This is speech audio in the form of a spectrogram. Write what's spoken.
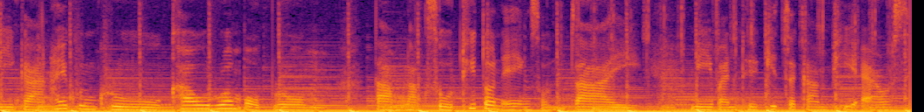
มีการให้คุณครูเข้าร่วมอบรม ตามหลักสูตรที่ตนเองสนใจ มีบันทึกกิจกรรม PLC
